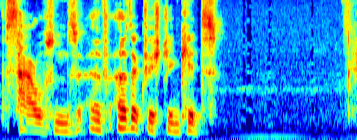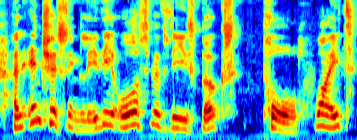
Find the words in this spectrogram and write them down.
thousands of other Christian kids. And interestingly, the author of these books, Paul White,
